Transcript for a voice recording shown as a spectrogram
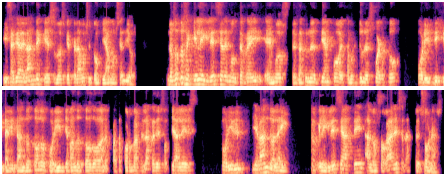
y salir adelante, que es lo que esperamos y confiamos en Dios. Nosotros aquí en la iglesia de Monterrey hemos, desde hace un tiempo, estamos haciendo un esfuerzo por ir digitalizando todo, por ir llevando todo a las plataformas de las redes sociales, por ir llevando lo que la iglesia hace a los hogares, a las personas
